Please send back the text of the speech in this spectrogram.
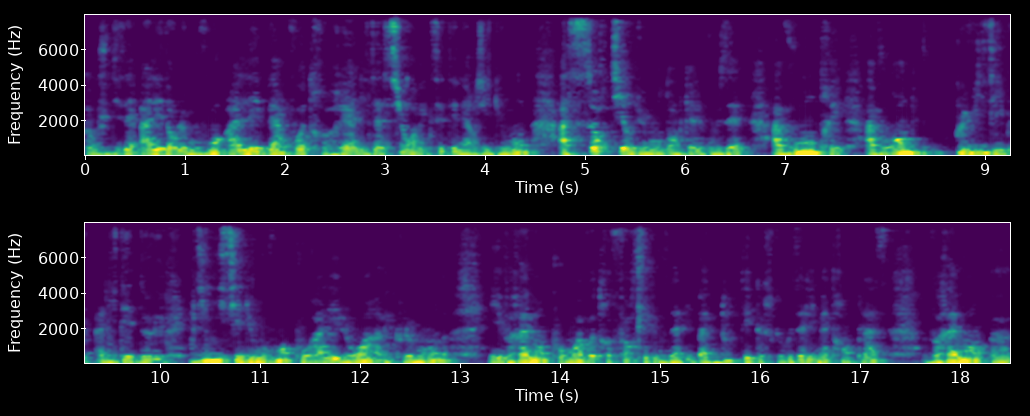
comme je disais, aller dans le mouvement, aller vers votre réalisation avec cette énergie du monde, à sortir du monde dans lequel vous êtes, à vous montrer, à vous rendre plus visible, à l'idée d'initier du mouvement pour aller loin avec le monde. Et vraiment, pour moi, votre force, c'est que vous n'allez pas douter que ce que vous allez mettre en place vraiment euh,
